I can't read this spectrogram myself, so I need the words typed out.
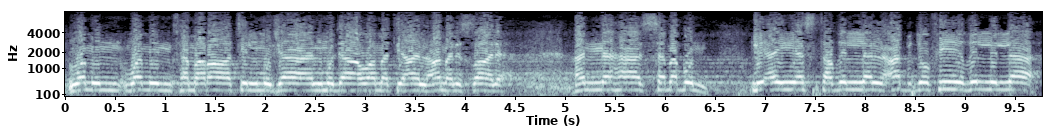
ومن ومن ثمرات المداومة على العمل الصالح أنها سبب لأن يستظل العبد في ظل الله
